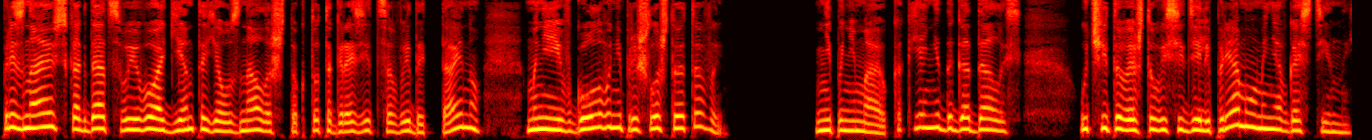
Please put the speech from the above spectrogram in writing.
Признаюсь, когда от своего агента я узнала, что кто-то грозится выдать тайну, мне и в голову не пришло, что это вы. Не понимаю, как я не догадалась, учитывая, что вы сидели прямо у меня в гостиной.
